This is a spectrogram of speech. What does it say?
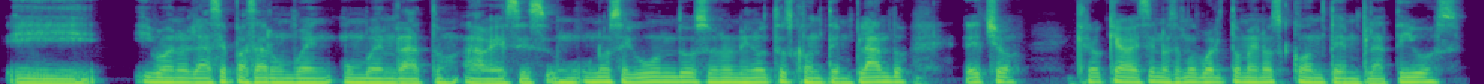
y, y, bueno, le hace pasar un buen, un buen rato, a veces unos segundos, unos minutos contemplando. De hecho, creo que a veces nos hemos vuelto menos contemplativos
